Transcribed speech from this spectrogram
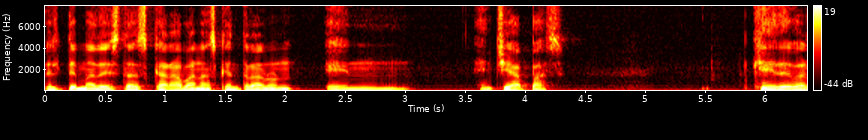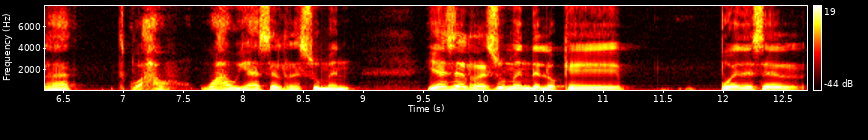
el, tema de estas caravanas que entraron en, Chiapas, que de verdad, wow, wow, ya es el resumen, ya es el resumen de lo que puede ser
